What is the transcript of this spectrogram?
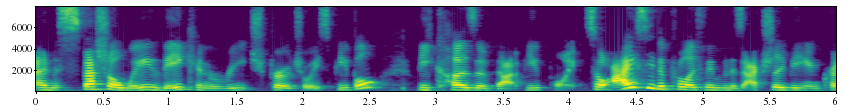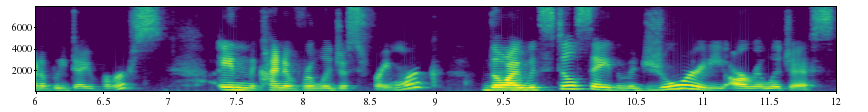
a special way they can reach pro choice people because of that viewpoint. So I see the pro life movement as actually being incredibly diverse in the kind of religious framework, though right. I would still say the majority are religious.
